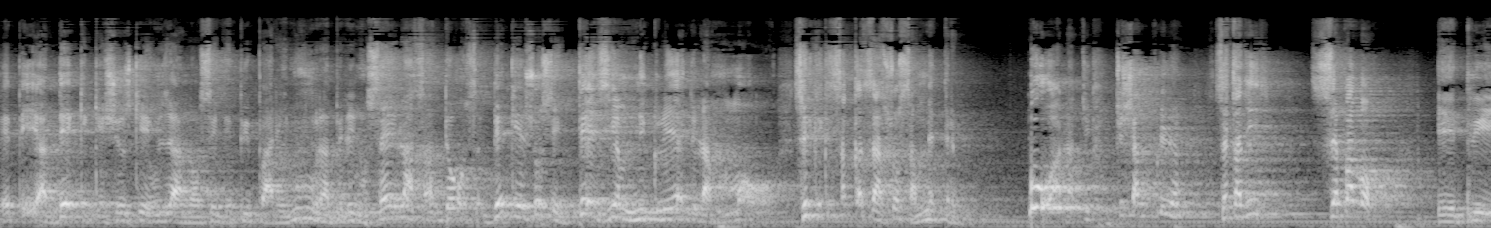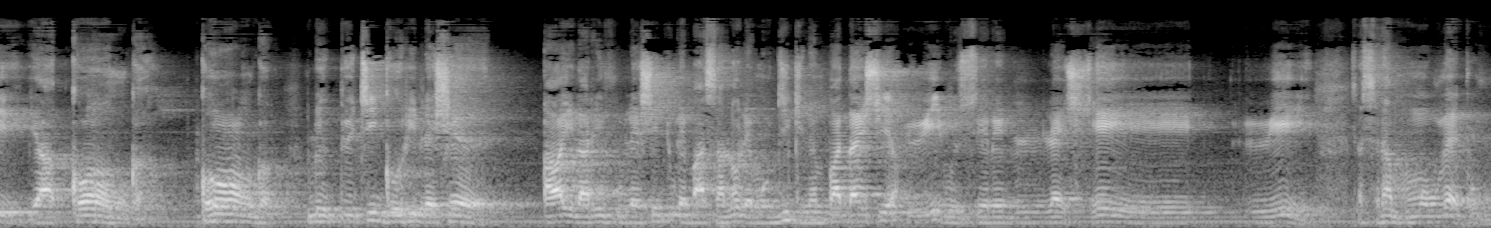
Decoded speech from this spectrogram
Et puis il y a dès quelque chose qui vous a annoncé depuis Paris. Vous vous rappelez, non, c'est là, ça dose. Dès quelque chose, c'est deuxième nucléaire de la mort. C'est que ça, quand ça sort, ça mettre là, tu, tu chantes plus. Hein? C'est-à-dire, c'est pas bon. Et puis, il y a Kong. Kong, le petit gorille lécheur. Ah, il arrive pour lécher tous les bassalons, les maudits qui n'aiment pas Daïchir. Oui, vous serez léché. Oui, ça sera mauvais pour vous.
